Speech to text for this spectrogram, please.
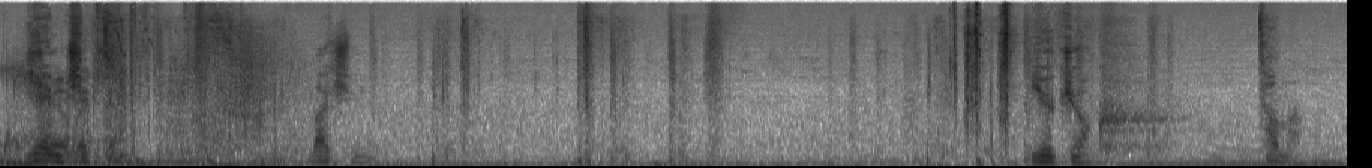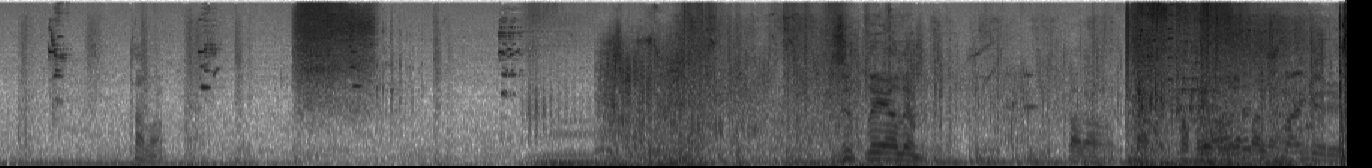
Şuraya Yem çıktı. bırakacağım. Bak şimdi. Yük yok. Tamam. Tamam. Zıplayalım. Bak bak. Bak kafaya Orada koyacak bak. düşman görüldü.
